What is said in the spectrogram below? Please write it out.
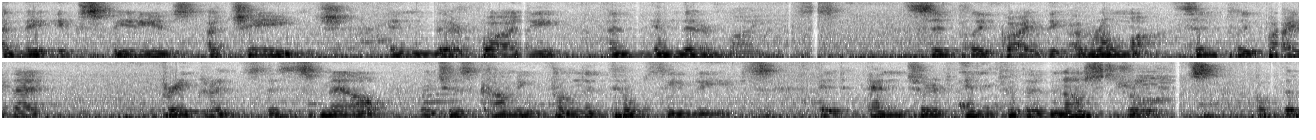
and they experienced a change in their body and in their minds. Simply by the aroma, simply by that fragrance, the smell which is coming from the tulsi leaves, it entered into the nostrils of the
